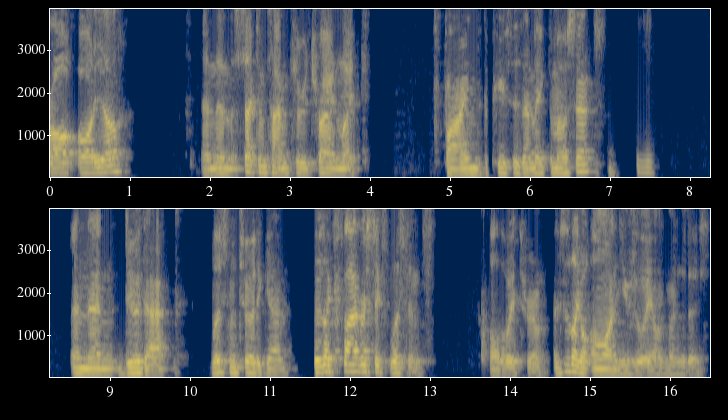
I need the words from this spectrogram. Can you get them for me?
raw audio, and then the second time through, try and like find the pieces that make the most sense, Mhm. and then do that. Listen to it again. There's like five or six listens all the way through. It's just like on usually on Wednesdays.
